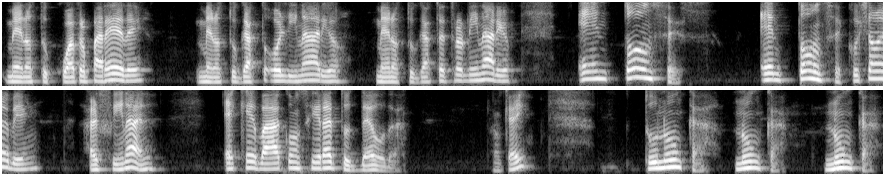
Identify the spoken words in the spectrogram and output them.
menos tus cuatro paredes, menos tus gastos ordinarios, menos tus gastos extraordinarios, entonces, entonces, escúchame bien, al final es que va a considerar tus deudas. ¿Ok? Tú nunca, nunca, nunca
